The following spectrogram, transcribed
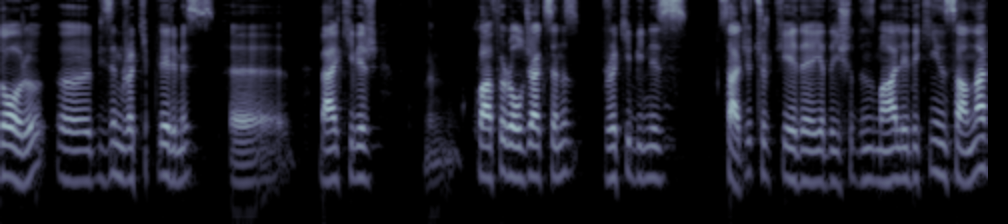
Doğru. E, bizim rakiplerimiz e, belki bir kuaför olacaksanız rakibiniz sadece Türkiye'de ya da yaşadığınız mahalledeki insanlar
